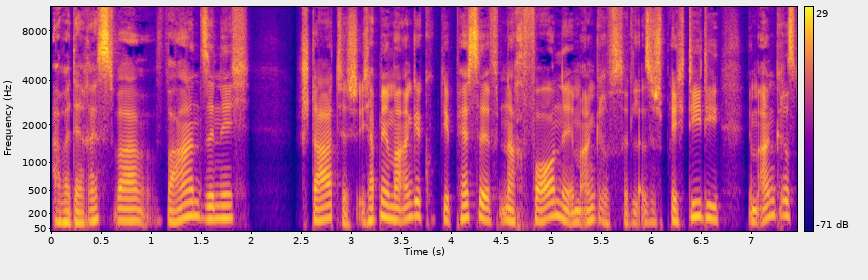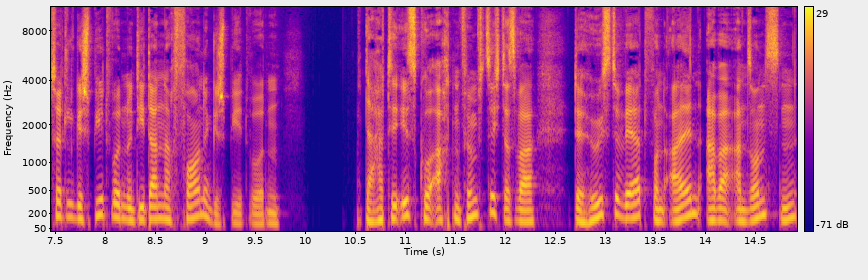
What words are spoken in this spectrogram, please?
Aber der Rest war wahnsinnig statisch. Ich habe mir mal angeguckt, die Pässe nach vorne im Angriffsdrittel, also sprich die, die im Angriffsdrittel gespielt wurden und die dann nach vorne gespielt wurden. Da hatte Isco 58, das war der höchste Wert von allen, aber ansonsten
